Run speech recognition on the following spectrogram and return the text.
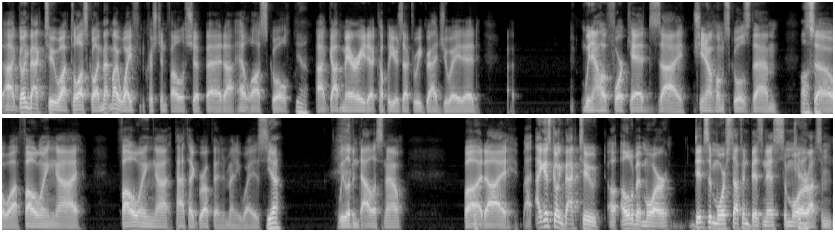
Uh, going back to uh, to law school, I met my wife in Christian fellowship at uh, at law school. Yeah. uh, got married a couple years after we graduated. Uh, we now have four kids. Uh, she now homeschools them. Awesome. So uh, following uh, following uh, the path I grew up in in many ways. yeah. We live in Dallas now. But uh, I guess going back to a, a little bit more, did some more stuff in business, some more, Okay. uh, some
